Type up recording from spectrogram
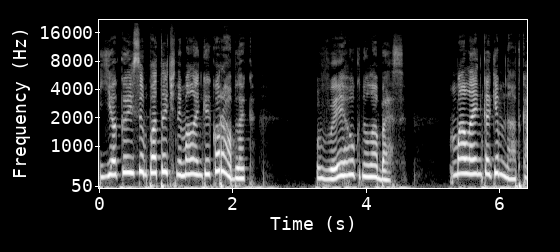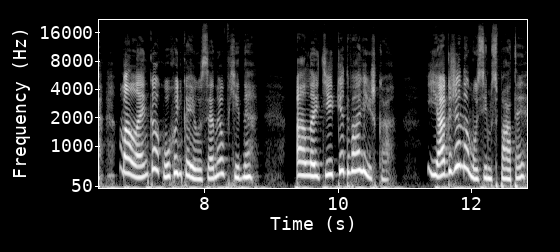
Який симпатичний маленький кораблик. вигукнула Бес. Маленька кімнатка, маленька кухонька і усе необхідне. Але тільки два ліжка. Як же нам усім спати?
